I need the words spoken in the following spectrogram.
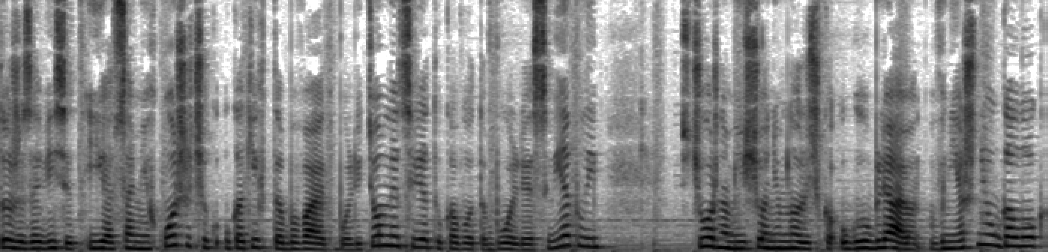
тоже зависит и от самих кошечек, у каких-то бывает более темный цвет, у кого-то более светлый. С черным еще немножечко углубляю внешний уголок,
